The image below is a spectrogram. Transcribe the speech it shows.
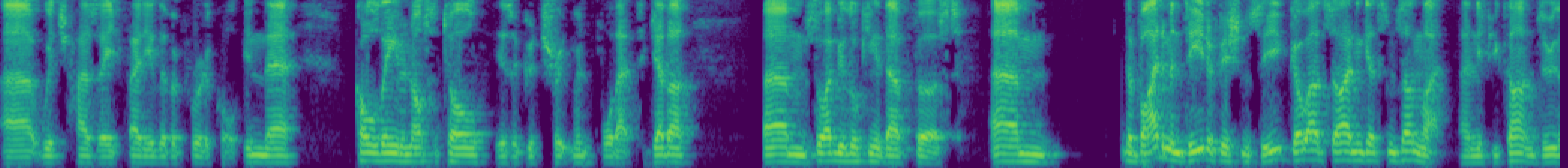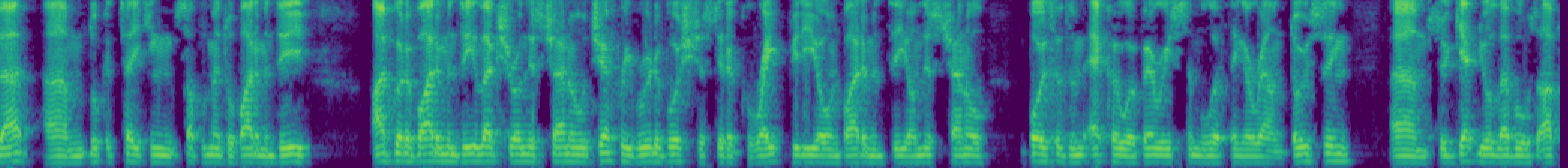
uh, which has a fatty liver protocol in there. Choline and inositol is a good treatment for that together. Um, so I'd be looking at that first. Um, the vitamin D deficiency, go outside and get some sunlight. And if you can't do that, um, look at taking supplemental vitamin D. I've got a vitamin D lecture on this channel. Jeffrey Ruderbush just did a great video on vitamin D on this channel. Both of them echo a very similar thing around dosing. Um, so get your levels up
